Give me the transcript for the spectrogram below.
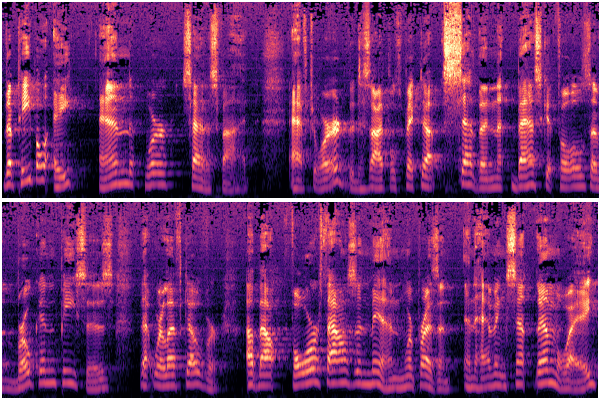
The people ate and were satisfied. Afterward, the disciples picked up seven basketfuls of broken pieces that were left over about 4,000 men were present, and having sent them away,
